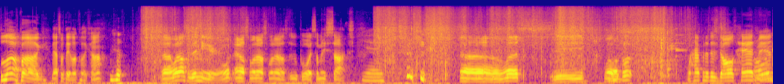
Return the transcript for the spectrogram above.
Love bug. That's what they look like, huh? uh, what else is in here? What else? What else? What else? Ooh boy, so many socks. Yay. Uh, let's see. Whoa, Book. what happened to this doll's head, man?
